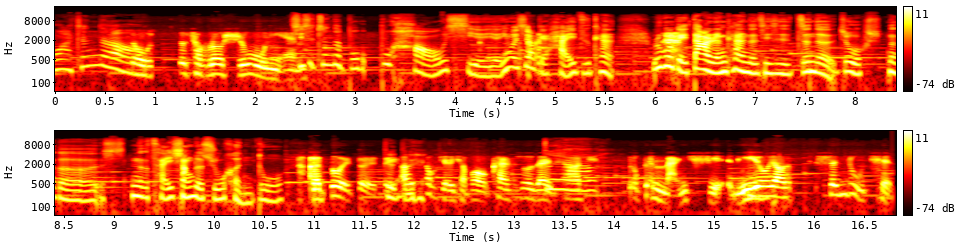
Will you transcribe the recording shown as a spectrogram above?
哇，真的哦，就就差不多十五年。其实真的不不好写耶，因为是要给孩子看。如果给大人看的，其实真的就那个那个财商的书很多。啊，对对对，而且要给小朋友看，说在他就更难写，你又要。深入浅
